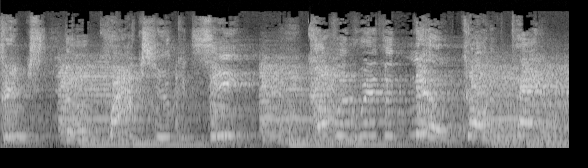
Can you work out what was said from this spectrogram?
creaks, cracks you can see, covered with a new coat of paint.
